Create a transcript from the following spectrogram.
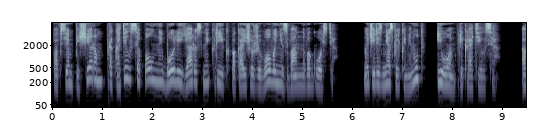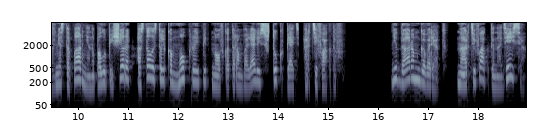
По всем пещерам прокатился полный боли яростный крик пока еще живого незваного гостя. Но через несколько минут и он прекратился. А вместо парня на полу пещеры осталось только мокрое пятно, в котором валялись штук пять артефактов. Недаром говорят, на артефакты надейся,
